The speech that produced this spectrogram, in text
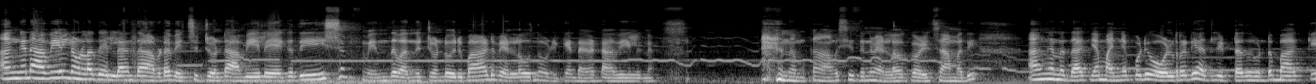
അങ്ങനെ അവിയലിനുള്ളതെല്ലാം എന്താ അവിടെ വെച്ചിട്ടുണ്ട്. അവിയൽ ഏകദേശം വെന്ത് വന്നിട്ടുണ്ട്. ഒരുപാട് വെള്ളമൊന്നും ഒഴിക്കേണ്ട കേട്ടോ അവിയലിന്. നമുക്ക് ആവശ്യത്തിന് വെള്ളമൊക്കെ ഒഴിച്ചാൽ മതി. അങ്ങനെ ദാ ഞാൻ മഞ്ഞപ്പൊടി ഓൾറെഡി അതിലിട്ടത് കൊണ്ട് ബാക്കി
